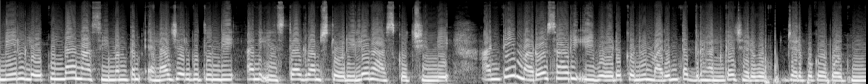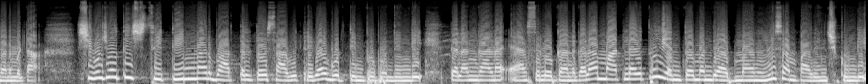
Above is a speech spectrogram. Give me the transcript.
మీరు లేకుండా నా సీమంతం ఎలా జరుగుతుంది అని ఇన్స్టాగ్రామ్ స్టోరీలో రాసుకొచ్చింది. అంటే మరోసారి ఈ వేడుకను మరింత గ్రహంగా జరుగు జరుపుకోబోతుందనమాట శివజ్యోతి శ్రీ తీన్మార్ వార్తలతో సావిత్రిగా గుర్తింపు పొందింది. తెలంగాణ యాసలో గలగలా మాట్లాడుతూ ఎంతో మంది అభిమానులను సంపాదించుకుంది.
